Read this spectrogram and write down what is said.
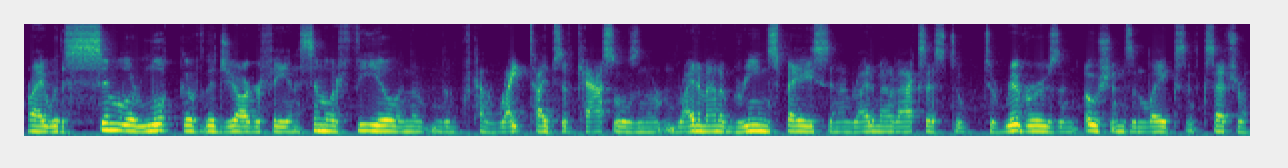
right? With a similar look of the geography and a similar feel and the, the kind of right types of castles and the right amount of green space and the right amount of access to, to rivers and oceans and lakes, etc.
